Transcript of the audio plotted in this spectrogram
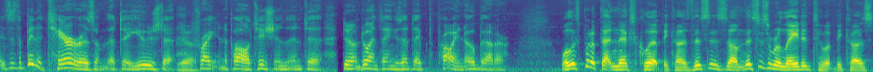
it's a bit of terrorism that they use to yeah. frighten the politicians into do, doing things that they probably know better. Well, let's put up that next clip because this is um, this is related to it because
